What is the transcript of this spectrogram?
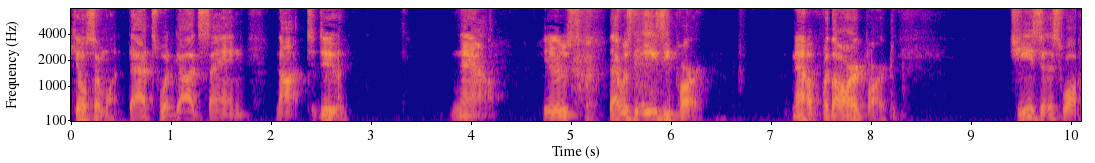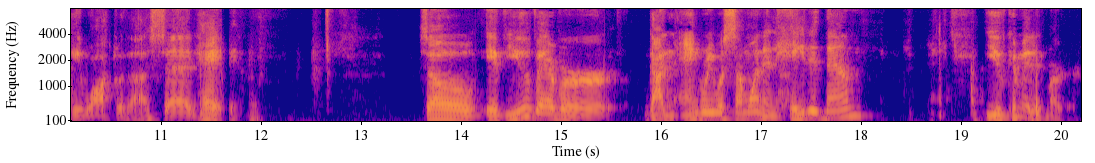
kill someone. That's what God's saying not to do. Now, here's that was the easy part. Now for the hard part. Jesus, while he walked with us, said, Hey, so if you've ever gotten angry with someone and hated them, you've committed murder.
